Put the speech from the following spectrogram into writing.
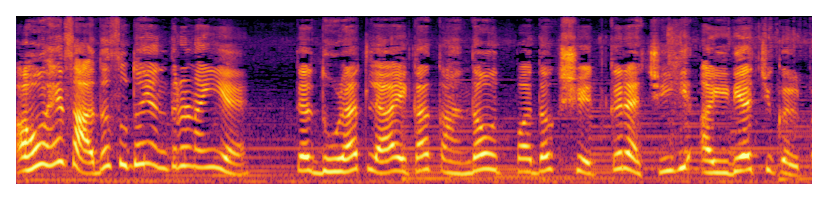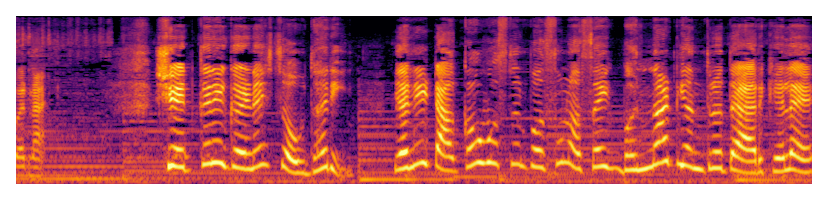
अहो हे साधं सुद्धा यंत्र नाहीये तर धुळ्यातल्या एका कांदा उत्पादक शेतकऱ्याची ही आयडियाची कल्पना आहे. शेतकरी गणेश चौधरी यांनी टाकाऊ वस्तूंपासून असं एक भन्नाट यंत्र तयार केलंय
